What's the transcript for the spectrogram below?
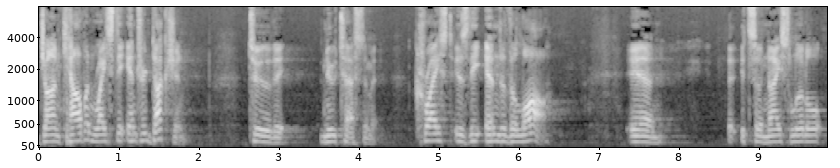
John Calvin writes the introduction to the New Testament Christ is the end of the law. And it's a nice little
